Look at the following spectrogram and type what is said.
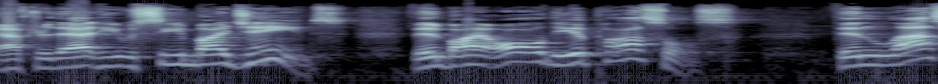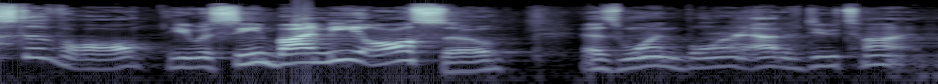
After that, he was seen by James, then by all the apostles. Then, last of all, he was seen by me also, as one born out of due time.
